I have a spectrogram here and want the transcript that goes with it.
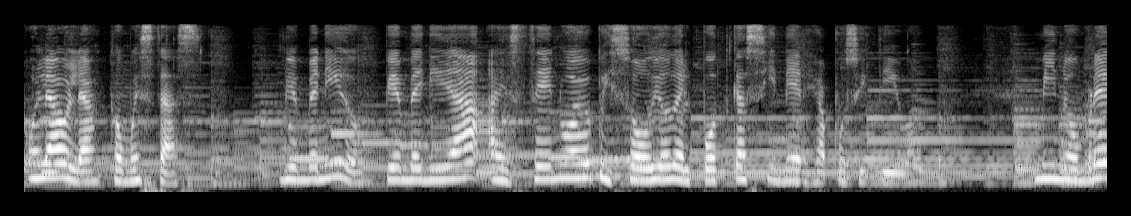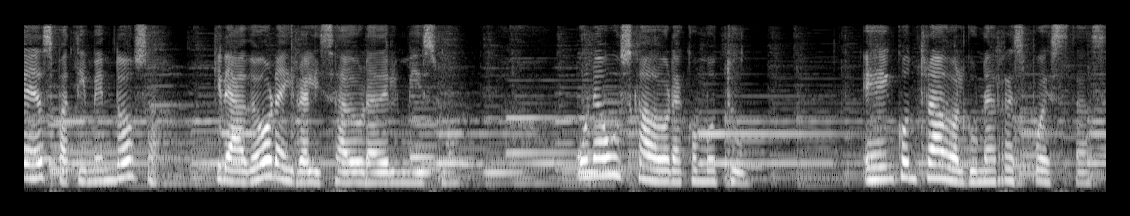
Hola, hola, ¿cómo estás? Bienvenido, bienvenida a este nuevo episodio del podcast Sinergia Positiva. Mi nombre es Patti Mendoza, creadora y realizadora del mismo. Una buscadora como tú. He encontrado algunas respuestas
